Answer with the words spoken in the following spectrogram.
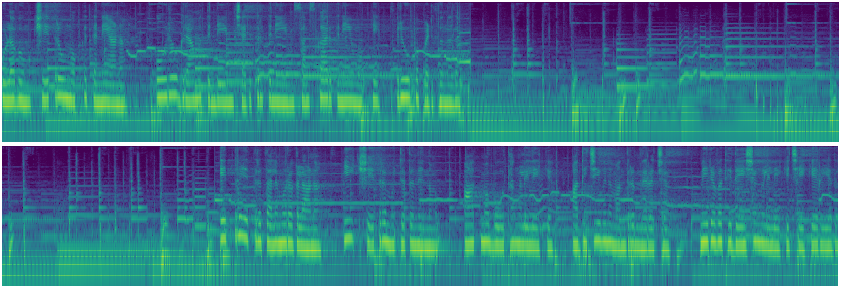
കുളവും ക്ഷേത്രവും ഒക്കെ തന്നെയാണ് ഓരോ ഗ്രാമത്തിന്റെയും ചരിത്രത്തിനെയും സംസ്കാരത്തിനെയും ഒക്കെ രൂപപ്പെടുത്തുന്നത്. എത്രയെത്ര തലമുറകളാണ് ഈ ക്ഷേത്രമുറ്റത്ത് നിന്നും ആത്മബോധങ്ങളിലേക്ക് അതിജീവന മന്ത്രം നിറച്ച് നിരവധി ദേശങ്ങളിലേക്ക് ചേക്കേറിയത്.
